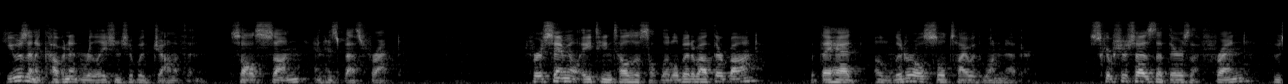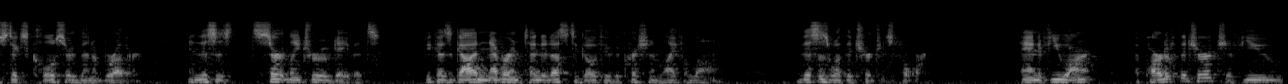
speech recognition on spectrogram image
he was in a covenant relationship with Jonathan, Saul's son and his best friend. 1 Samuel 18 tells us a little bit about their bond, that they had a literal soul tie with one another. Scripture says that there's a friend who sticks closer than a brother, and this is certainly true of David's because God never intended us to go through the Christian life alone. This is what the church is for. And if you aren't a part of the church, if you,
